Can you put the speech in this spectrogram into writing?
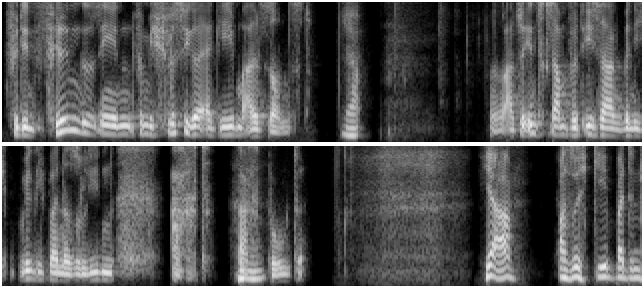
für den Film gesehen für mich schlüssiger ergeben als sonst. Ja, also insgesamt würde ich sagen, bin ich wirklich bei einer soliden 8. 8 mhm. Punkte. Ja, also ich gebe bei den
